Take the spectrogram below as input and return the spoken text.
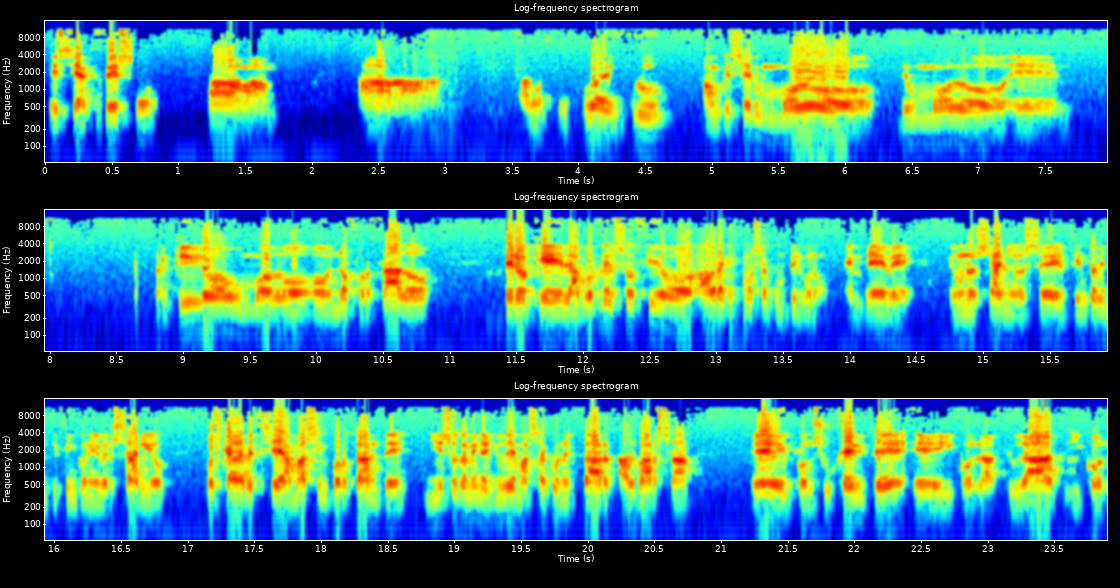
ese acceso a, a, a, la estructura del club, aunque sea de un modo, de un modo eh, tranquilo, un modo no forzado, pero que la voz del socio, ahora que vamos a cumplir, bueno, en breve, en unos años, el 125 aniversario, pues cada vez sea más importante y eso también ayude más a conectar al Barça eh, con su gente eh, y con la ciudad y con,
